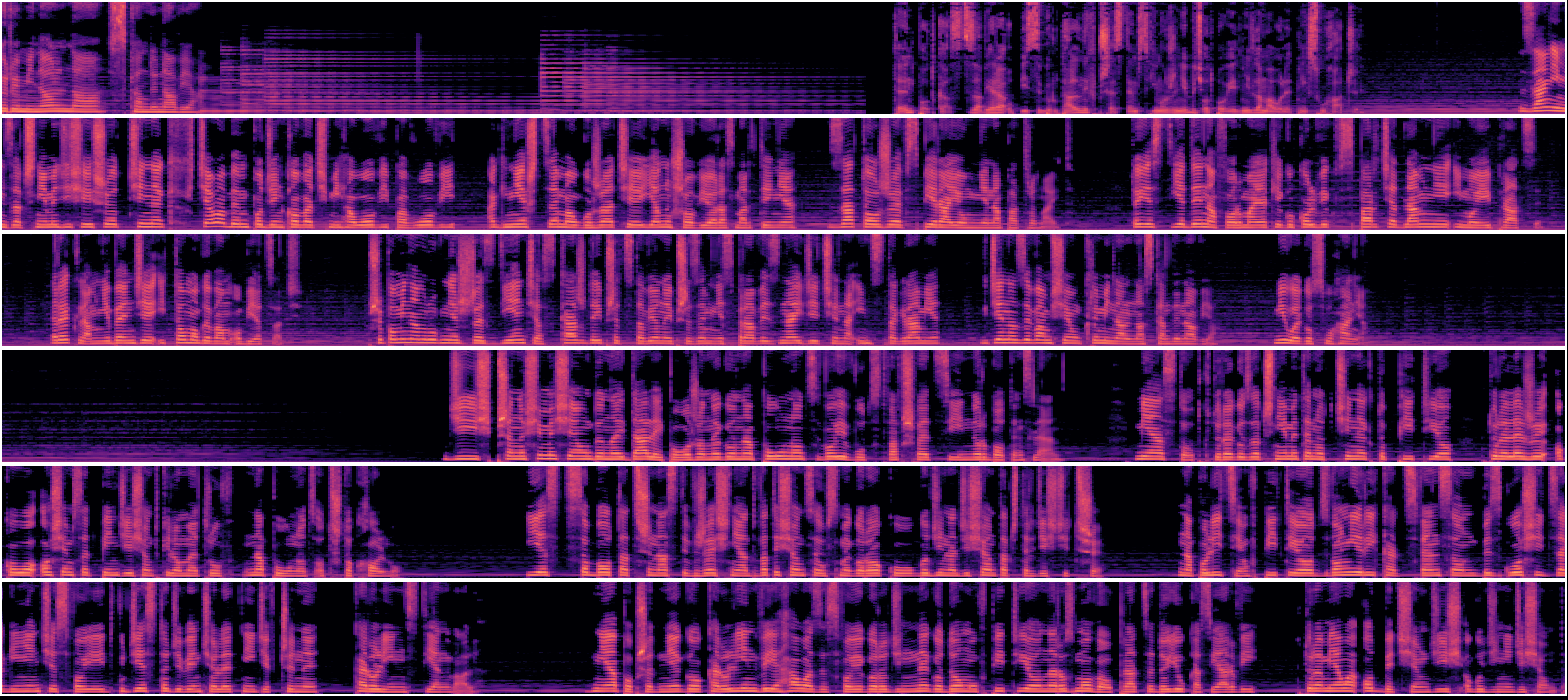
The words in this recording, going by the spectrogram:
Kryminalna Skandynawia. Ten podcast zawiera opisy brutalnych przestępstw i może nie być odpowiedni dla małoletnich słuchaczy. Zanim zaczniemy dzisiejszy odcinek, chciałabym podziękować Michałowi, Pawłowi, Agnieszce, Małgorzacie, Januszowi oraz Martynie za to, że wspierają mnie na Patronite. To jest jedyna forma jakiegokolwiek wsparcia dla mnie i mojej pracy. Reklam nie będzie i to mogę Wam obiecać. Przypominam również, że zdjęcia z każdej przedstawionej przeze mnie sprawy znajdziecie na Instagramie, gdzie nazywam się Kryminalna Skandynawia. Miłego słuchania. Dziś przenosimy się do najdalej położonego na północ województwa w Szwecji Norrbottensland. Miasto, od którego zaczniemy ten odcinek, to Piteå, które leży około 850 km na północ od Sztokholmu. Jest sobota 13 września 2008 roku, godzina 10.43. Na policję w Piteå dzwoni Richard Svensson, by zgłosić zaginięcie swojej 29-letniej dziewczyny Caroline Stienwal. Dnia poprzedniego Caroline wyjechała ze swojego rodzinnego domu w Piteå na rozmowę o pracę do Jukkasjärvi, która miała odbyć się dziś o godzinie 10.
